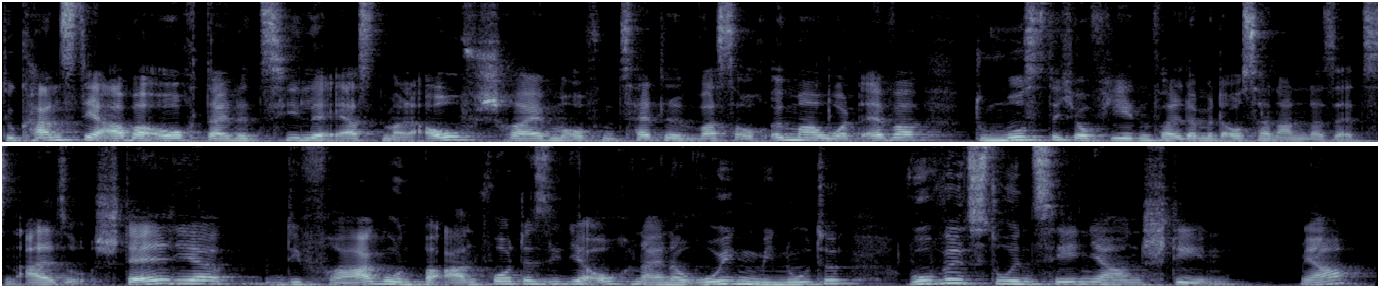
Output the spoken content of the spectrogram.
du kannst dir aber auch deine Ziele erstmal aufschreiben auf einen Zettel, was auch immer, whatever. Du musst dich auf jeden Fall damit auseinandersetzen. Also stell dir die Frage und beantworte sie dir auch in einer ruhigen Minute. Wo willst du in zehn Jahren stehen? Ja?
